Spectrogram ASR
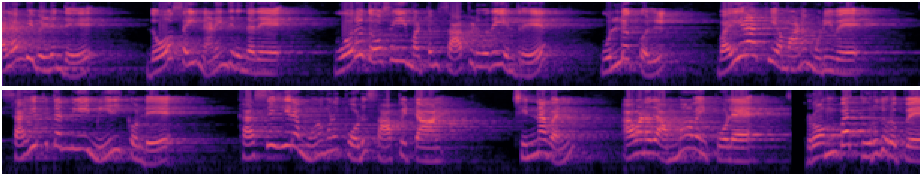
அலம்பி விழுந்து தோசை நனைந்திருந்தது. ஒரு தோசையை மட்டும் சாப்பிடுவது என்று உள்ளுக்குள் வைராக்கியமான முடிவு. சகிப்புத்தன்மையை மீறிக்கொண்டு கசுகிற முணுமுணுப்போடு சாப்பிட்டான். சின்னவன் அவனது அம்மாவைப் போல ரொம்ப துருதுருப்பு.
